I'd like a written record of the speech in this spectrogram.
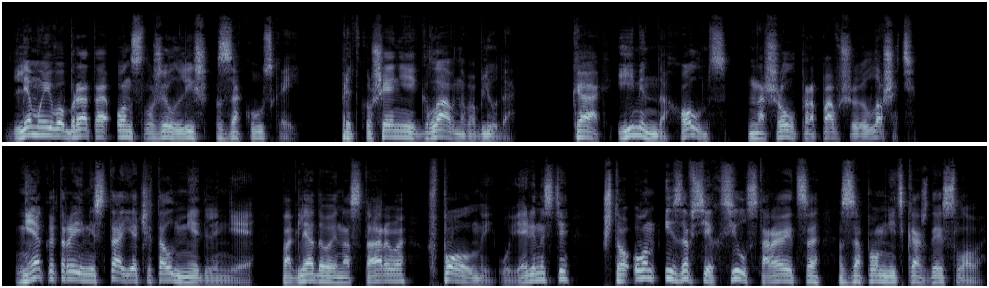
для моего брата он служил лишь закуской, в предвкушении главного блюда. Как именно Холмс нашел пропавшую лошадь? Некоторые места я читал медленнее, поглядывая на старого в полной уверенности, что он изо всех сил старается запомнить каждое слово.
